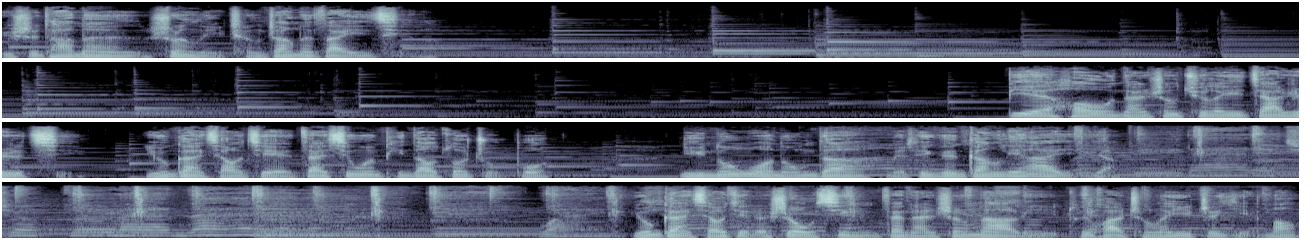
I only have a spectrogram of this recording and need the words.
于是他们顺理成章地在一起了。毕业后，男生去了一家日企，勇敢小姐在新闻频道做主播，你侬我侬的，每天跟刚恋爱一样。勇敢小姐的兽性在男生那里退化成了一只野猫，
